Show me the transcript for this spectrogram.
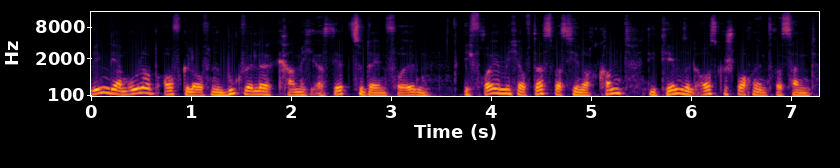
Wegen der im Urlaub aufgelaufenen Bugwelle kam ich erst jetzt zu deinen Folgen. Ich freue mich auf das, was hier noch kommt. Die Themen sind ausgesprochen interessant.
